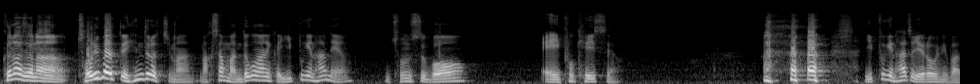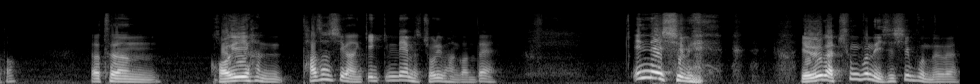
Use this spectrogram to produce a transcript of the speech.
그나저나 조립할 때 힘들었지만 막상 만들고 나니까 이쁘긴 하네요. 존스버 A4 케이스요. 이쁘긴 하죠 여러분이 봐도. 여튼 거의 한 5시간 낑낑대면서 조립한 건데 인내심이 여유가 충분히 있으신 분들은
